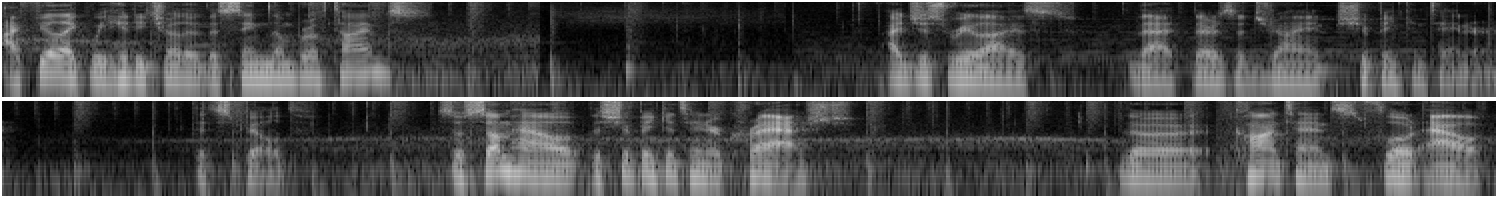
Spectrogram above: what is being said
I feel like we hit each other the same number of times. I just realized that there's a giant shipping container that spilled. So somehow the shipping container crashed. The contents flowed out.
